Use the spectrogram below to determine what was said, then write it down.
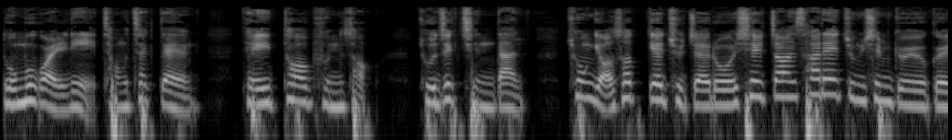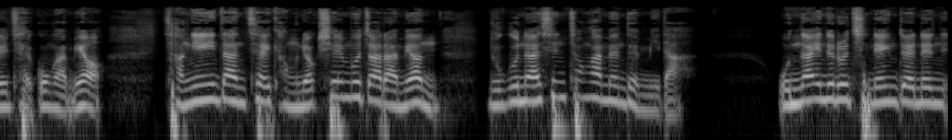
노무관리, 정책 대응, 데이터 분석, 조직 진단, 총 6개 주제로 실전 사례 중심 교육을 제공하며 장애인 단체 경력 실무자라면 누구나 신청하면 됩니다. 온라인으로 진행되는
